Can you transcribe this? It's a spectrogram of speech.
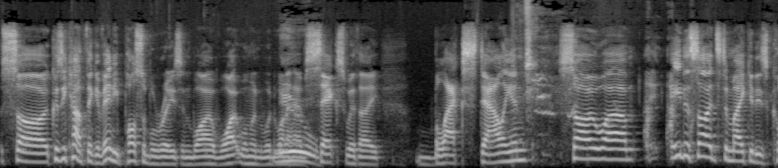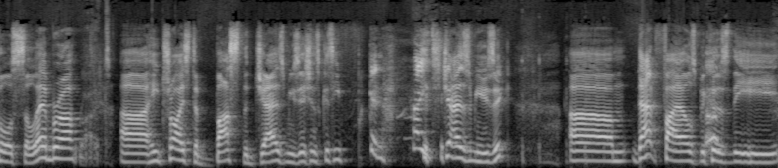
so, because he can't think of any possible reason why a white woman would want to have sex with a black stallion. so um, he decides to make it his cause celebra. Right. Uh, he tries to bust the jazz musicians because he fucking hates jazz music. Um, that fails because the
